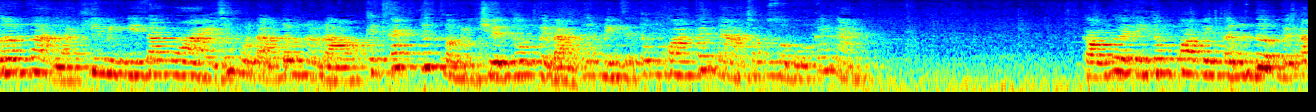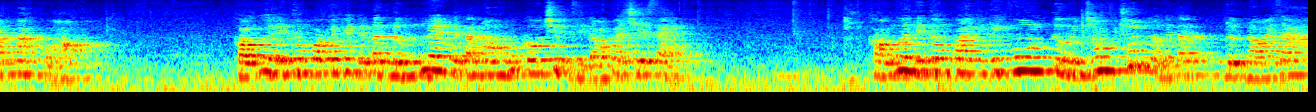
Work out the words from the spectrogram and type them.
Đơn giản là khi mình đi ra ngoài trước một đám đông nào đó, cái cách thức mà mình truyền thông về bản thân mình sẽ thông qua cách nào trong số bốn cách này? Có người thì thông qua việc ấn tượng về ăn mặc của họ. Có người thì thông qua cái việc người ta đứng lên, người ta nói một câu chuyện gì đó và chia sẻ. Có người thì thông qua những cái ngôn từ trong chút mà người ta được nói ra.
